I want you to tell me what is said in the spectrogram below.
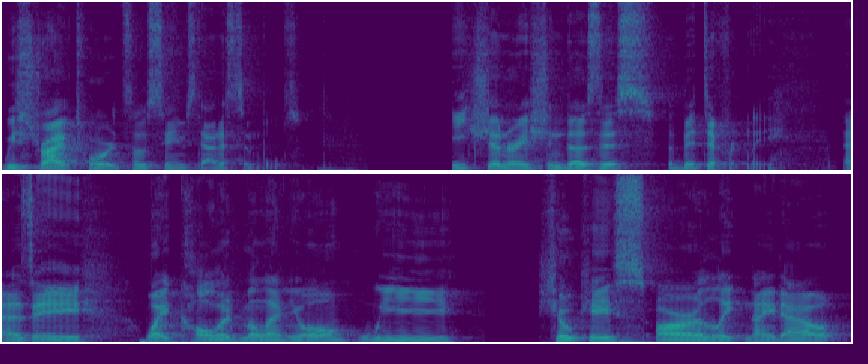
we strive towards those same status symbols. Each generation does this a bit differently. As a white collared millennial, we showcase our late night out,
